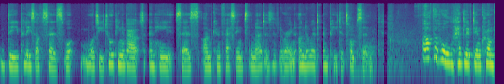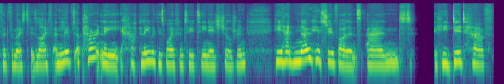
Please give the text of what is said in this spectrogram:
The police officer says, what, what are you talking about? And he says, I'm confessing to the murders of Lorraine Underwood and Peter Thompson. Arthur Hall had lived in Cromford for most of his life and lived apparently happily with his wife and two teenage children. He had no history of violence and he did have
